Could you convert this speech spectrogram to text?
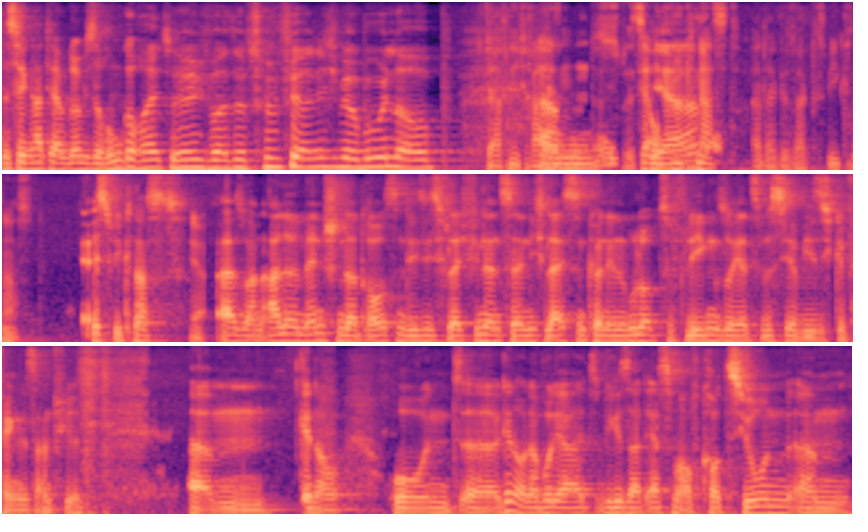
Deswegen hat er, glaube ich, so rumgeheult, ich war seit fünf Jahren nicht mehr im Urlaub. Ich darf nicht reisen. Ähm, das ist ja auch ja. wie Knast, hat er gesagt. Das ist wie Knast. Er ist wie Knast. Ja. Also an alle Menschen da draußen, die sich vielleicht finanziell nicht leisten können, in den Urlaub zu fliegen, so jetzt wisst ihr, wie sich Gefängnis anfühlt. Ähm, genau. Und äh, genau, dann wurde er halt, wie gesagt, erstmal auf Kaution ähm,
